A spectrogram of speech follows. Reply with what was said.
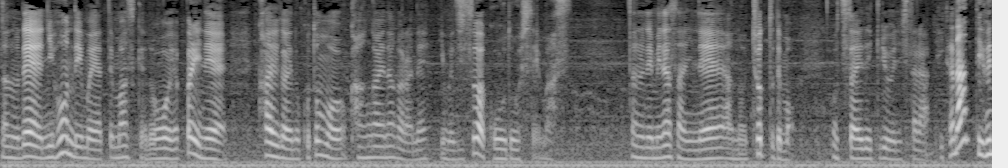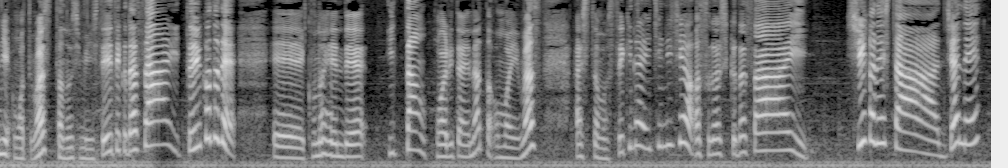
なので、日本で今やってますけど、やっぱりね、海外のことも考えながらね、今実は行動しています。なので皆さんにね、あの、ちょっとでもお伝えできるようにしたらいいかなっていうふうに思ってます。楽しみにしていてください。ということで、えー、この辺で一旦終わりたいなと思います。明日も素敵な一日をお過ごしください。シーカでした。じゃあね。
